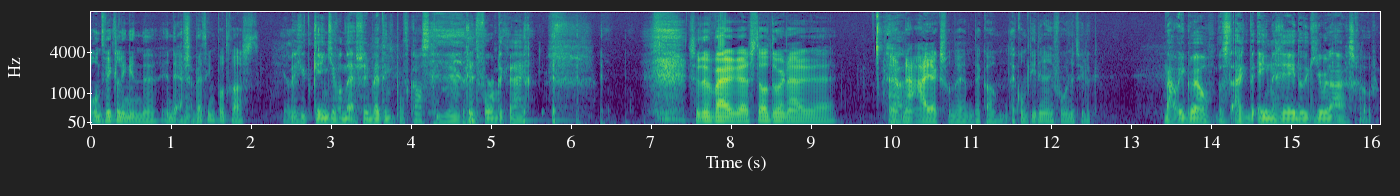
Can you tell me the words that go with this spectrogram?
ontwikkeling in de, in de FC Ja. Betting podcast. Ja, Weet je, het kindje van de FC Betting podcast, die begint vorm te krijgen. Zullen we maar stel door naar, Ja. naar Ajax, want daar, daar, kom- daar komt iedereen voor natuurlijk. Nou, ik wel. Dat is eigenlijk de enige reden dat ik hier ben aangeschoven.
